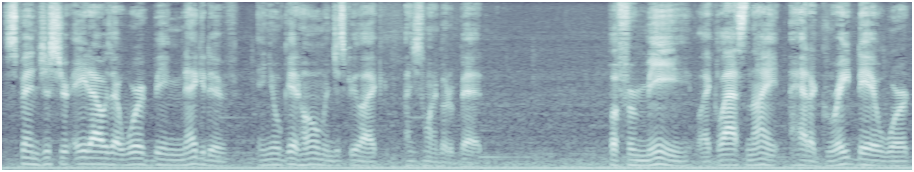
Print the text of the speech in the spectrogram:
spend just your eight hours at work being negative and you'll get home and just be like, I just want to go to bed. But for me, like last night, I had a great day at work.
